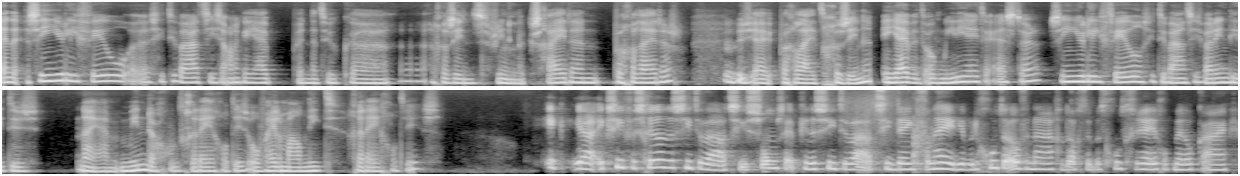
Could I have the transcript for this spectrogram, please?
En zien jullie veel uh, situaties, Anneke, jij bent natuurlijk uh, gezinsvriendelijk scheiden begeleider. Mm-hmm. Dus jij begeleidt gezinnen. En jij bent ook mediator, Esther. Zien jullie veel situaties waarin dit dus nou ja, minder goed geregeld is of helemaal niet geregeld is? Ik, ja, ik zie verschillende situaties. Soms heb je een situatie, denk van hé, hey, die hebben er goed over nagedacht, hebben het goed geregeld met elkaar,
